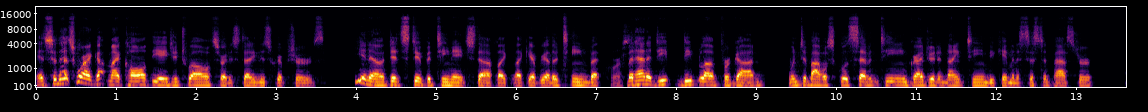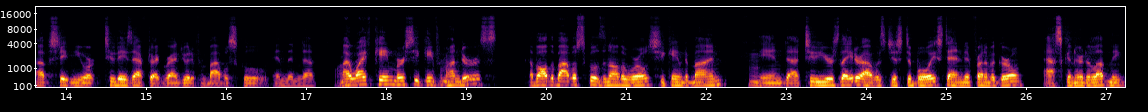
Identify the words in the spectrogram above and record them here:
And so that's where I got my call at the age of 12, started studying the scriptures, you know, did stupid teenage stuff like like every other teen, but but had a deep, deep love for God. Went to Bible school at 17, graduated at 19, became an assistant pastor upstate New York two days after I graduated from Bible school. And then uh, Wow. my wife came, Mercy came from Honduras. Of all the Bible schools in all the world, she came to mine. Hmm. And uh, two years later, I was just a boy standing in front of a girl, asking her to love me.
